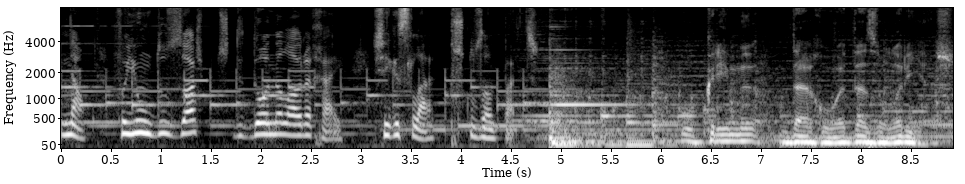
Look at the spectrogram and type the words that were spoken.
Não, foi um dos hóspedes de Dona Laura Rei. Chega-se lá, por exclusão de partes. O crime da Rua das Olarias.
